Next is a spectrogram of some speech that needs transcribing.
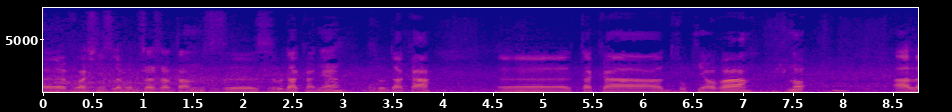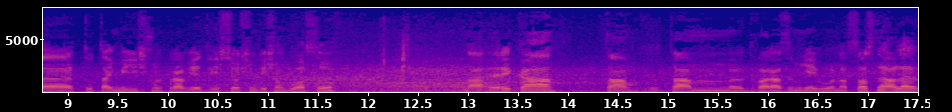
e, właśnie z lewobrzeża, tam z, z Rudaka, nie? Z Rudaka. E, taka dwupniowa. No, ale tutaj mieliśmy prawie 280 głosów. Na Eryka tam, tam dwa razy mniej było na sosnę, ale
